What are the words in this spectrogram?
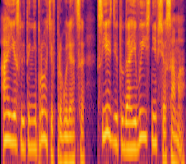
А если ты не против прогуляться, съезди туда и выясни все сама».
